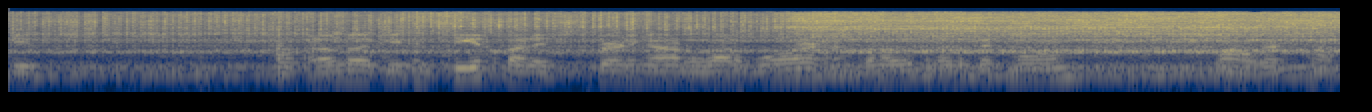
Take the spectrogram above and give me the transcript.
I don't know if you can see it, but it's burning out a lot of water. I'm to open it a bit more. Wow, that's hot.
